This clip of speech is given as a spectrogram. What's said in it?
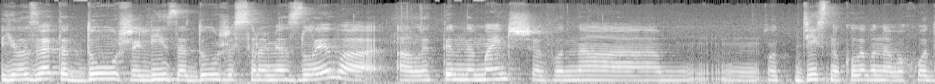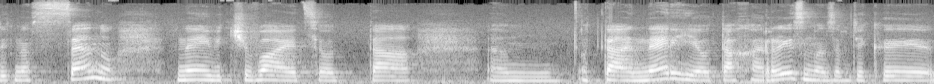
Єлизавета дуже ліза, дуже сором'язлива, але тим не менше вона от дійсно, коли вона виходить на сцену, в неї відчувається от та, ем, от та енергія, от та харизма завдяки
